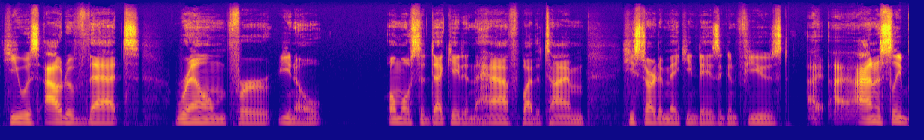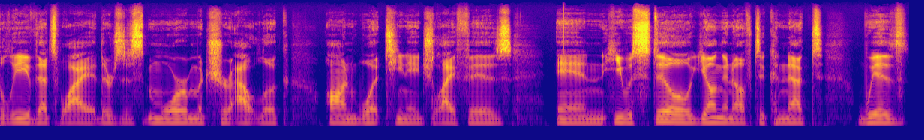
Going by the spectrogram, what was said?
he was out of that realm for you know almost a decade and a half by the time he started making Dazed and Confused. I, I honestly believe that's why there's this more mature outlook on what teenage life is. And he was still young enough to connect with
